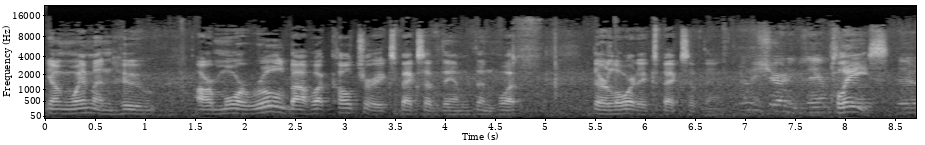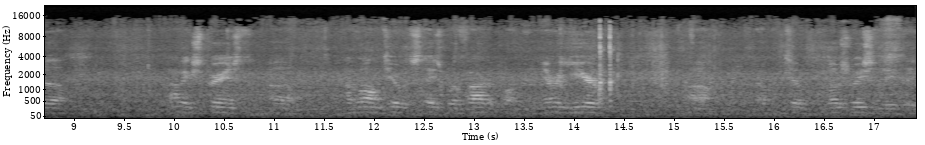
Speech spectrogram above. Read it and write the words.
young women who are more ruled by what culture expects of them than what their Lord expects of them. Let me share an example. Please. That uh, I've experienced. Uh, I volunteer with the Statesboro Fire Department, and every year, uh, up until most recently, they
